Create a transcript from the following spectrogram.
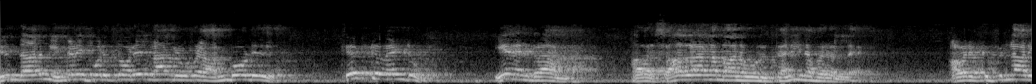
இருந்தாலும் எங்களை பொறுத்தவரை நாங்கள் உங்கள் அன்போடு கேட்க வேண்டும். ஏனென்றால் அவர் சாதாரணமான ஒரு தனிநபர் அல்ல. அவருக்கு பின்னால்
